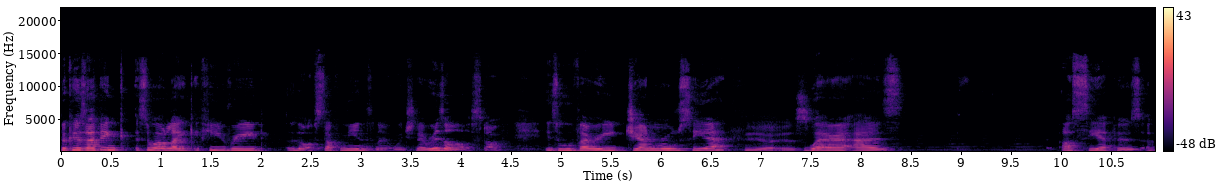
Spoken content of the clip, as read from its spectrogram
Because I think as well, like if you read a lot of stuff on the internet, which there is a lot of stuff, it's all very general CF, yeah, it is. whereas us CFers are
